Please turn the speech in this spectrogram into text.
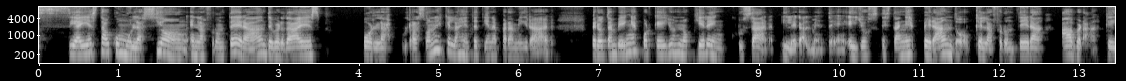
si hay esta acumulación en la frontera, de verdad es por las razones que la gente tiene para migrar, pero también es porque ellos no quieren cruzar ilegalmente. Ellos están esperando que la frontera abra, que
